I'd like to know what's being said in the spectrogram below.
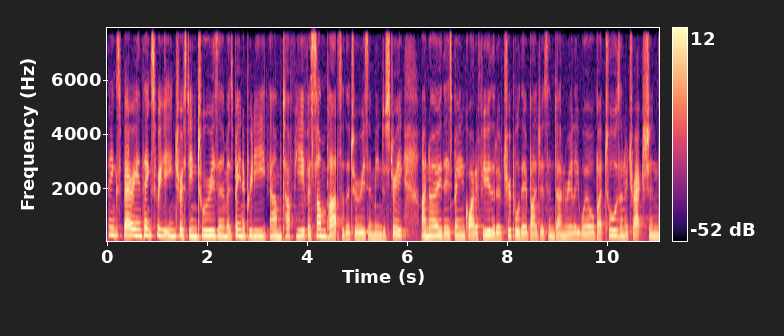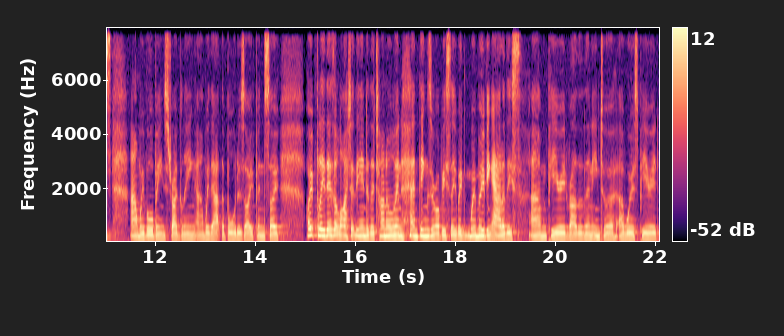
Thanks, Barry, and thanks for your interest in tourism. It's been a pretty um, tough year for some parts of the tourism industry. I know there's been quite a few that have tripled their budgets and done really well, but tours and attractions, um, we've all been struggling um, without the borders open. So hopefully there's a light at the end of the tunnel, and, and things are obviously, we're, we're moving out of this um, period rather than into a, a worse period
